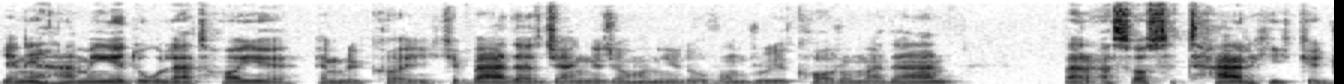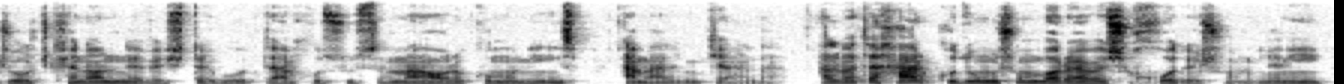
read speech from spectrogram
یعنی همه دولت های امریکایی که بعد از جنگ جهانی دوم روی کار اومدن بر اساس طرحی که جورج کنان نوشته بود در خصوص مهار کمونیسم عمل می‌کردن. البته هر کدومشون با روش خودشون یعنی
